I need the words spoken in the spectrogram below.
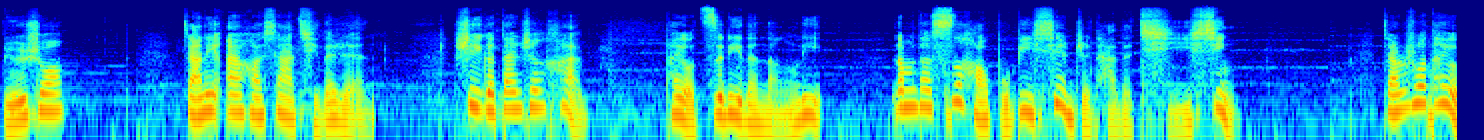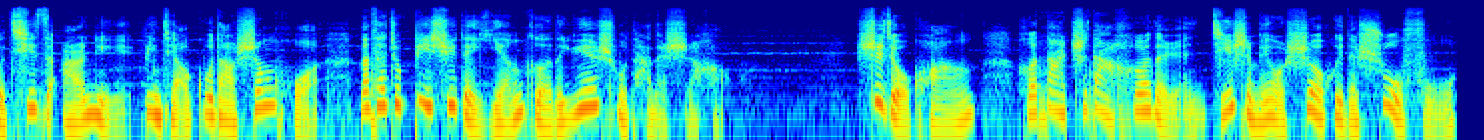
比如说，假令爱好下棋的人是一个单身汉，他有自立的能力，那么他丝毫不必限制他的棋性。假如说他有妻子儿女，并且要顾到生活，那他就必须得严格的约束他的嗜好。嗜酒狂和大吃大喝的人，即使没有社会的束缚，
